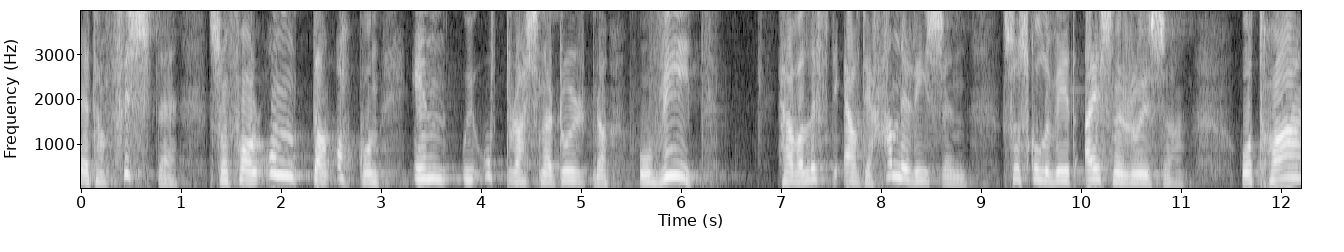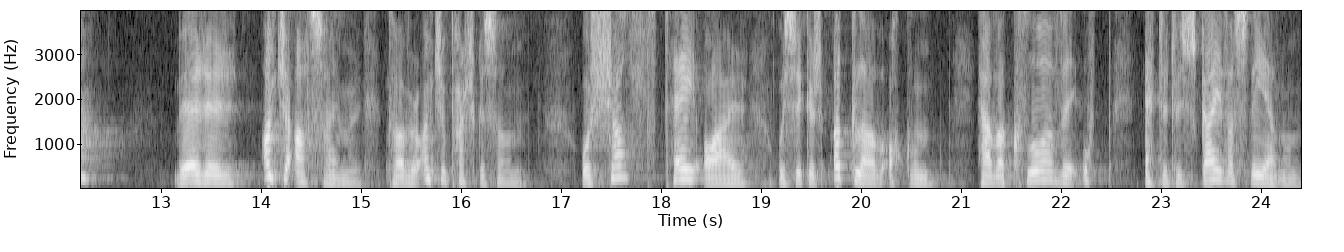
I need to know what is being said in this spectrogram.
er den første som får undan okkon inn i oppreisna dørna og vit hava lyfti av til han er risen så skulle vid eisen rysa og ta verer anki Alzheimer ta verer anki Parkinson. Og sjalt tei år og sikkert ötla av okkon hava klove upp etter til skaiva stenen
